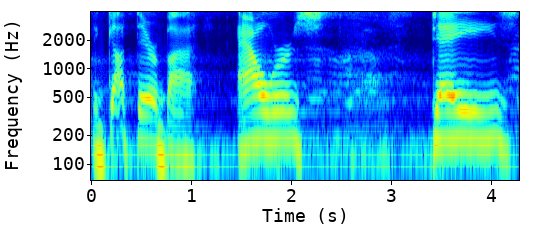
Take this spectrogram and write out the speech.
They got there by hours, days,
